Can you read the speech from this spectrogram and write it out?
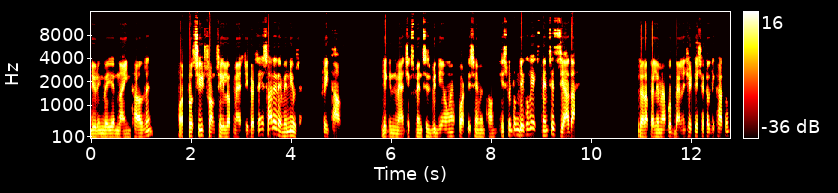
During the year nine thousand और proceed from sale of match tickets ये सारे रेवेन्यूज हैं थ्री थाउज़ेंड लेकिन मैच एक्सपेंसेस भी दिए हुए हैं फोर्टी सेवन थाउज़ेंड इसमें तुम देखोगे एक्सपेंसेस ज़्यादा है। जरा पहले मैं आपको बैलेंस शीट की शक्ल दिखा दूँ।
